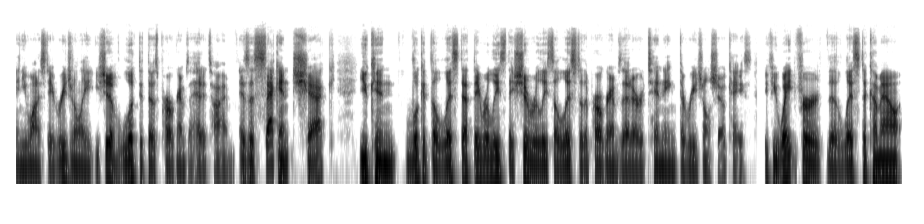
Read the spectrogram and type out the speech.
and you want to stay regionally, you should have looked at those programs ahead of time. As a second check, you can look at the list that they release. They should release a list of the programs that are attending the regional showcase. If you wait for the list to come out,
